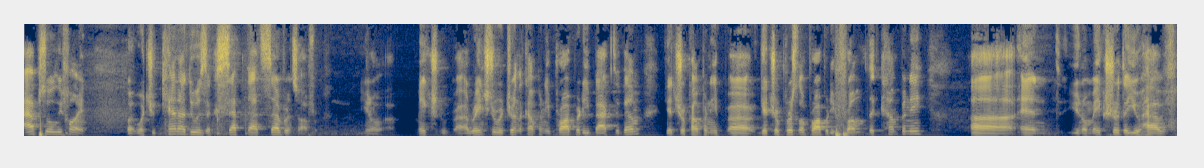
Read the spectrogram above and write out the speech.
Absolutely fine. But what you cannot do is accept that severance offer. You know, make sure, arrange to return the company property back to them. Get your company, uh, get your personal property from the company, uh, and you know, make sure that you have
